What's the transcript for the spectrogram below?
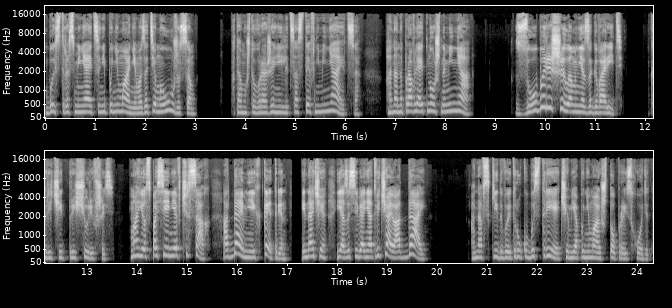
быстро сменяется непониманием, а затем и ужасом, потому что выражение лица Стеф не меняется. Она направляет нож на меня. «Зубы решила мне заговорить!» — кричит, прищурившись. «Мое спасение в часах! Отдай мне их, Кэтрин! Иначе я за себя не отвечаю! Отдай!» Она вскидывает руку быстрее, чем я понимаю, что происходит.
